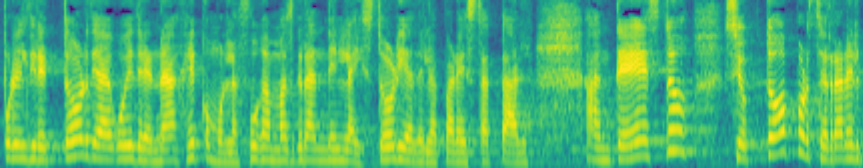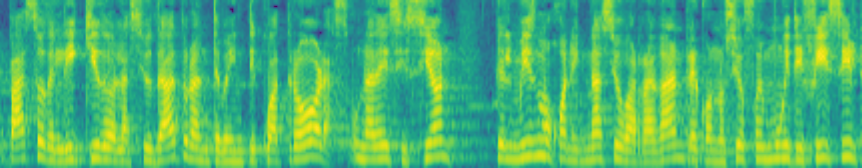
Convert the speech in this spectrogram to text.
por el director de agua y drenaje como la fuga más grande en la historia de la paraestatal. Ante esto, se optó por cerrar el paso de líquido a la ciudad durante 24 horas, una decisión que el mismo Juan Ignacio Barragán reconoció fue muy difícil,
